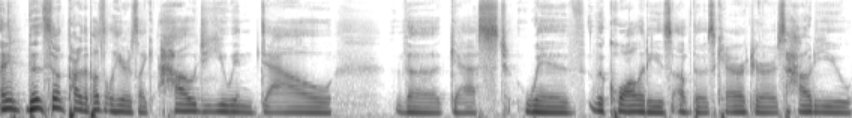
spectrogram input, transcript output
I mean, so part of the puzzle here is like, how do you endow the guest with the qualities of those characters? How do you,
